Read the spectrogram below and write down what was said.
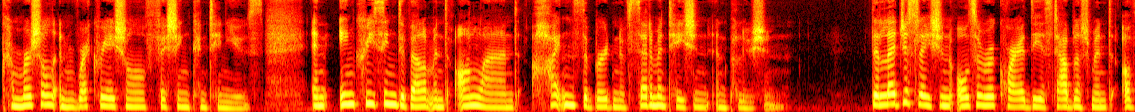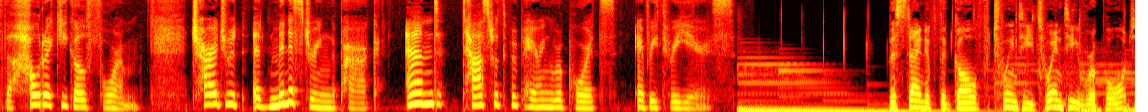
commercial and recreational fishing continues, and increasing development on land heightens the burden of sedimentation and pollution. The legislation also required the establishment of the Hauraki Gulf Forum, charged with administering the park and tasked with preparing reports every three years. The State of the Gulf 2020 report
